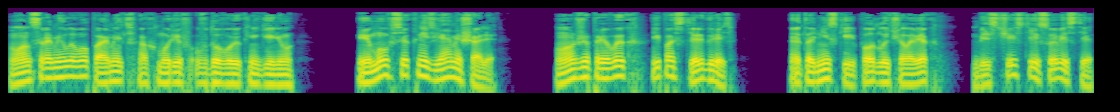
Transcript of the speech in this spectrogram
Он срамил его память, охмурив вдовую княгиню. Ему все князья мешали. Он же привык и постель греть. Это низкий, подлый человек, без чести и совести.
